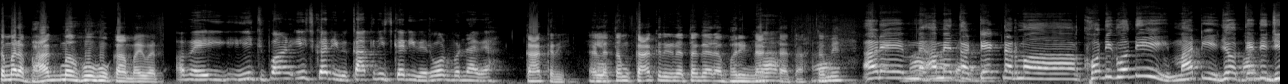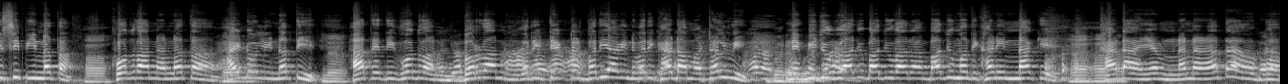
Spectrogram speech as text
તમારા ભાગમાં હું હું કામ આવ્યા? હવે ઈ જ પણ ઈ જ કરી કાકરી જ કરી રોડ બનાવ્યા. કાકરી. એટલે તમે કાકરીને તગારા ભરી નાખતા હતા. તમે? અરે અમે તો ટ્રેક્ટરમાં ખોદી ખોદી માટી. જો તેથી જીસીપી નતા. ખોદવાના નતા. હાઇડોલી નતી. ના. હાથેથી ખોદવાનું ભરવાનું વરી ટ્રેક્ટર ભરી આવીને વરી ખાડામાં ઠલવી. ને બીજું બાજુ બાજુ વાળા બાજુમાંથી ખાણીને નાખે. ખાડા એમ નાના હતા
